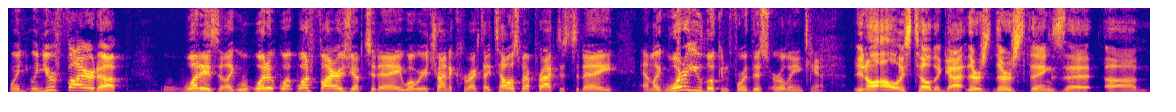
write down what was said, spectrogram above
When when you're fired up, what is it like? What what what fires you up today? What were you trying to correct? Like, tell us about practice today, and like, what are you looking for this early in camp? You know, I always tell the guy there's there's things that. Um,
